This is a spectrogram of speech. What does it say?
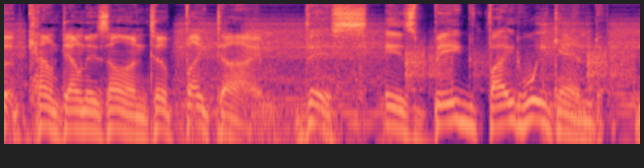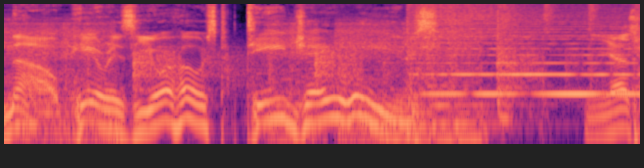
The countdown is on to fight time. This is Big Fight Weekend. Now, here is your host, TJ Reeves. Yes,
